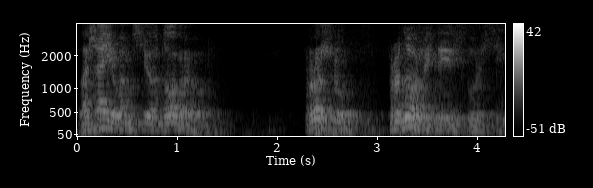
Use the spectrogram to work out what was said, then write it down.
Бажаю вам всього доброго. Прошу, продовжуйте екскурсію.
